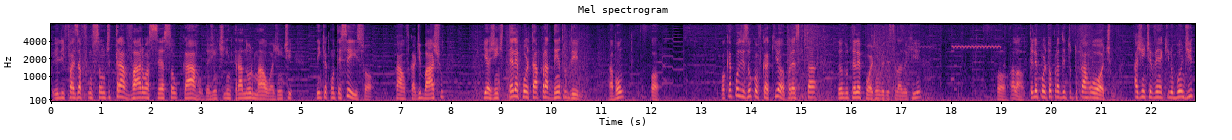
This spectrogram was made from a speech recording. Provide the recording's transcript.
ele faz a função de travar o acesso ao carro, da gente entrar normal. A gente tem que acontecer isso, ó, o carro ficar debaixo e a gente teleportar para dentro dele, tá bom? Ó, qualquer posição que eu ficar aqui, ó, parece que tá dando teleporte. Vamos ver desse lado aqui. Ó, olha lá, ó, teleportou para dentro do carro, ótimo. A gente vem aqui no bandido,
